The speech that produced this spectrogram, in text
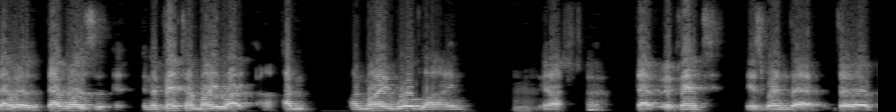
that was that was an event on my light on on my world line. Mm. Uh, that event is when the the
